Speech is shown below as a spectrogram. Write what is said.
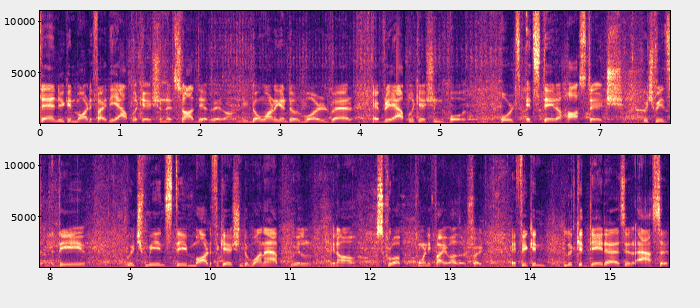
then you can modify the application. It's not the other way around. You don't want to get into a world where every application hold, holds its data hostage, which means the which means the modification to one app will, you know, screw up 25 others, right? If you can look at data as an asset,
